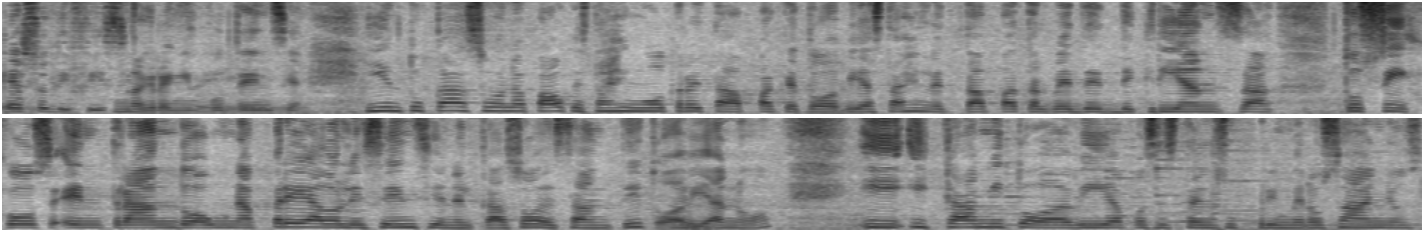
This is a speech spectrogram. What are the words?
eso es difícil. Una gran impotencia. Y en tu caso, Ana Pau, que estás en otra etapa, que todavía estás en la etapa tal vez de, crianza, tus hijos entrando a una preadolescencia, en el caso de Santi, todavía no, y, y, Cami todavía pues está en sus primeros años,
